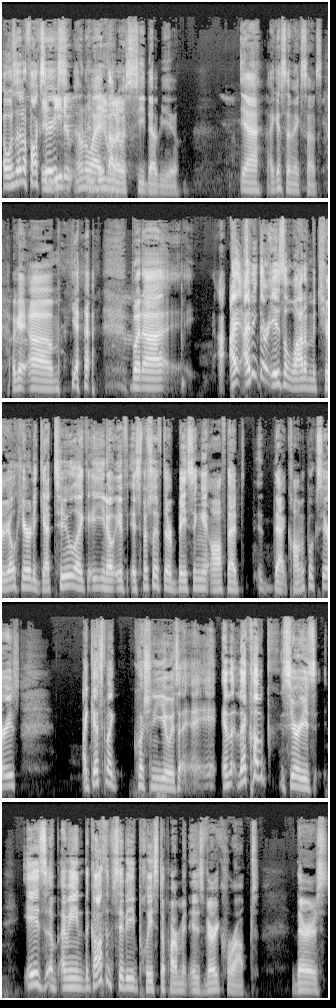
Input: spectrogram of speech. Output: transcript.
Oh, was that a Fox series? It, I don't know why I thought it was CW. Yeah, I guess that makes sense. Okay, um, yeah, but uh, I I think there is a lot of material here to get to. Like you know, if especially if they're basing it off that that comic book series. I guess my question to you is, eh, eh, and that comic series is, I mean, the Gotham City Police Department is very corrupt. There's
